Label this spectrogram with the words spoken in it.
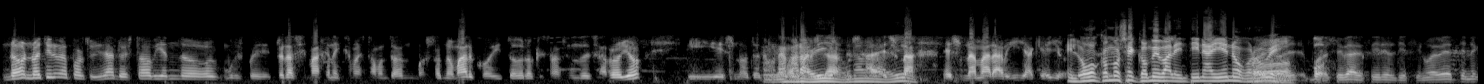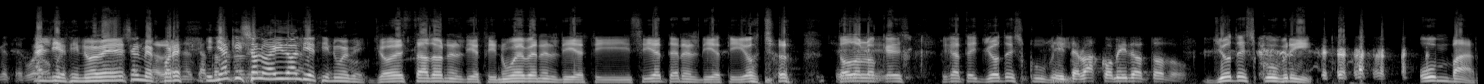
No, no he tenido la oportunidad, lo he estado viendo, pues, pues, todas las imágenes que me está montando- mostrando Marco y todo lo que está haciendo de desarrollo, y es una, Una maravilla, barbaridad, una maravilla. Es una, es una maravilla aquello. Y luego cómo se come Valentina ahí en Ogrove. Pues, pues iba a decir, el 19 tiene que ser bueno. el 19 es el mejor. El Iñaki solo ha ido al 19. Yo he estado en el 19, en el 17, en el 18, todo lo sí. que es... Fíjate, yo descubrí... Y te lo has comido todo. Yo descubrí un bar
